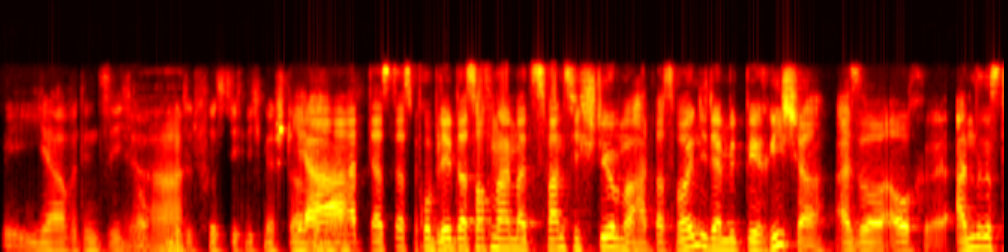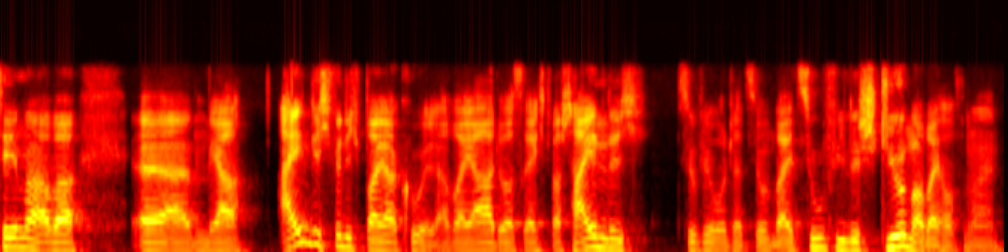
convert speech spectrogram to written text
ja, aber den sehe ich Ja. auch mittelfristig nicht mehr stark. Ja, das ist das Problem, dass Hoffenheim mal 20 Stürmer hat. Was wollen die denn mit Berisha? Also auch äh, anderes Thema, aber ähm, ja, eigentlich finde ich Bayer cool. Aber ja, du hast recht, wahrscheinlich zu viel Rotation, weil zu viele Stürmer bei Hoffenheim.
